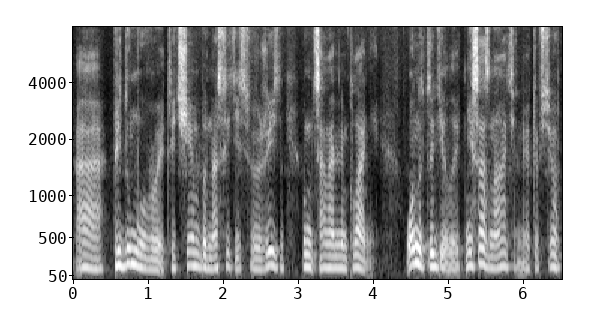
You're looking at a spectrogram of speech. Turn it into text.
а придумывает, и чем бы насытить свою жизнь в эмоциональном плане. Он это делает несознательно, это все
